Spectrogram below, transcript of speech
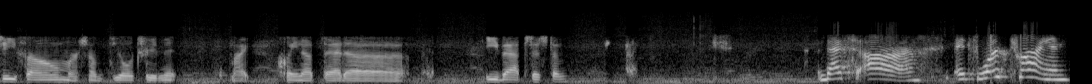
sea foam or some fuel treatment might clean up that uh, evap system. That's uh, it's worth trying.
